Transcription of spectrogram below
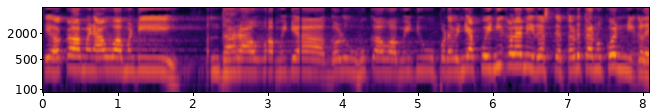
તે અકળામણ આવવા માંડી. અંધારા આવવા માંડ્યા, ગળું હુકાવા માંડ્યું, પણ હવે ત્યાં કોઈ નીકળે નહીં રસ્તે, તડકાનું કોણ નીકળે.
